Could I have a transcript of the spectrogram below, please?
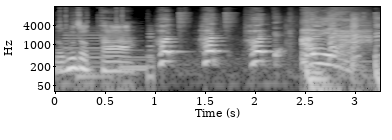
너무 좋다. 헛, 헛, 헛, 아우야.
